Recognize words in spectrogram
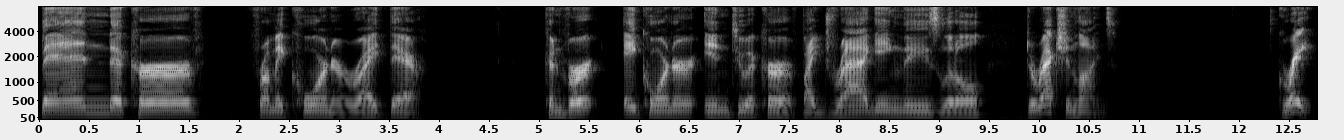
bend a curve from a corner right there. Convert a corner into a curve by dragging these little direction lines. Great.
